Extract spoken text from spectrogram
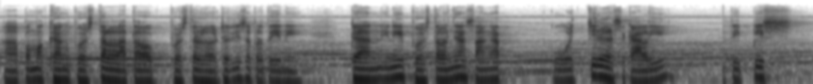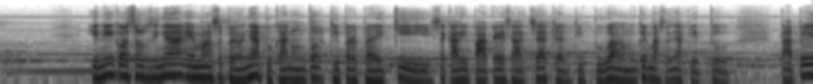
uh, pemegang bostel atau bostel holder ini seperti ini. Dan ini bostelnya sangat kecil sekali tipis. Ini konstruksinya emang sebenarnya bukan untuk diperbaiki sekali pakai saja dan dibuang mungkin maksudnya gitu. Tapi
